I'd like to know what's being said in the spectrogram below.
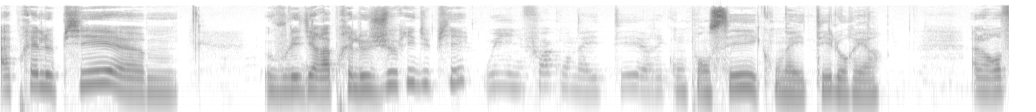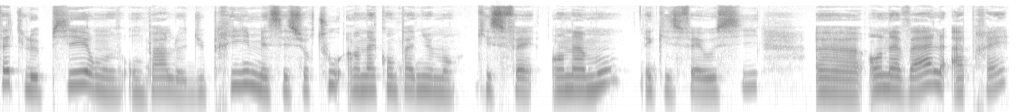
après le pied, vous voulez dire après le jury du pied? Oui, une fois qu'on a été récompensé et qu'on a été lauréat. Alors en fait, le pied, on, parle du prix, mais c'est surtout un accompagnement qui se fait en amont et qui se fait aussi euh, en aval après.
